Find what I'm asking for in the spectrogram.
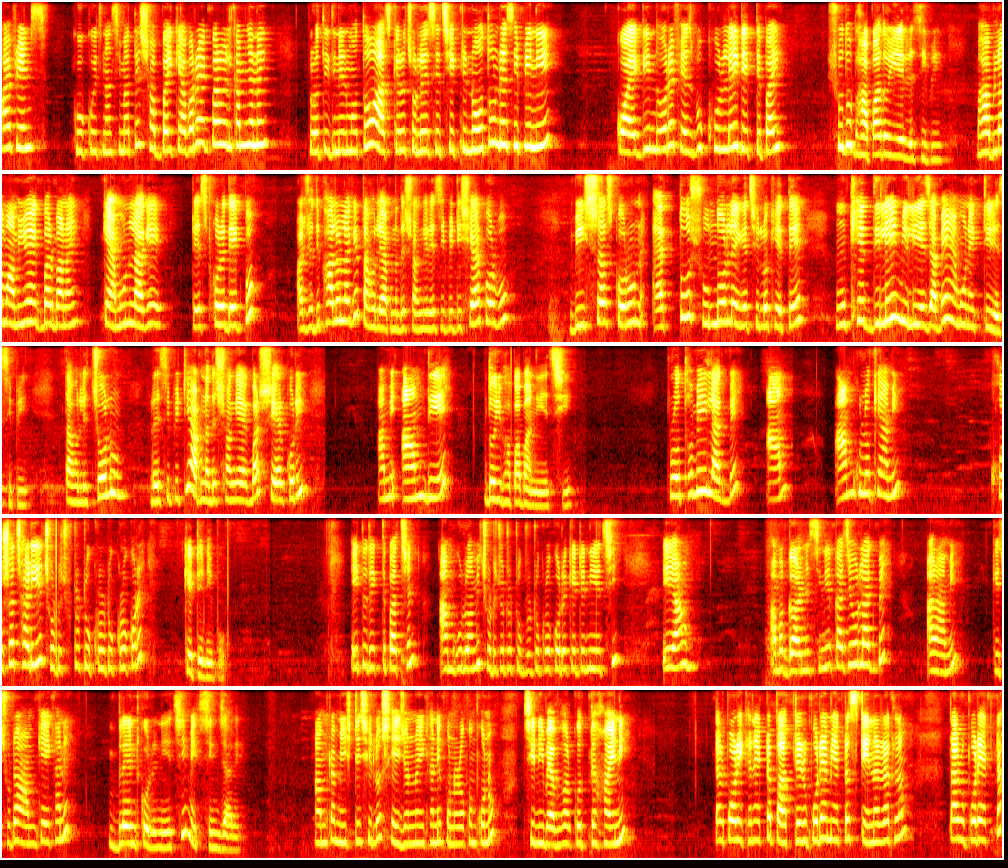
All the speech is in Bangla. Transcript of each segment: হাই ফ্রেন্ডস কুক উইথ নাসিমাতে সবাইকে আবারও একবার ওয়েলকাম জানাই। প্রতিদিনের মতো আজকেরও চলে এসেছি একটি নতুন রেসিপি নিয়ে। কয়েকদিন ধরে ফেসবুক খুললেই দেখতে পাই, শুধু ভাপা দইয়ের রেসিপি ভাবলাম আমিও একবার বানাই, কেমন লাগে টেস্ট করে দেখব। আর যদি ভালো লাগে তাহলে আপনাদের সঙ্গে রেসিপিটি শেয়ার করব। বিশ্বাস করুন, এত সুন্দর লেগেছিল খেতে, মুখে দিলেই মিলিয়ে যাবে এমন একটি রেসিপি তাহলে চলুন রেসিপিটি আপনাদের সঙ্গে একবার শেয়ার করি। আমি আম দিয়ে দই ভাপা বানিয়েছি। প্রথমেই লাগবে আম। আমগুলোকে আমি খোসা ছাড়িয়ে ছোট ছোট টুকরো টুকরো করে কেটে নেব। এই তো দেখতে পাচ্ছেন, আমগুলো আমি ছোট ছোট টুকরো টুকরো করে কেটে নিয়েছি। এই আম আমার গার্নিশিংয়ের কাজেও লাগবে। আর আমি কিছুটা আমকে এখানে ব্লেন্ড করে নিয়েছি মিক্সিং জারে আমটা মিষ্টি ছিল, সেই জন্য এখানে কোনো রকম কোনো চিনি ব্যবহার করতে হয়নি। তারপর এখানে একটা পাত্রের উপরে আমি একটা স্টেনার রাখলাম। তার উপরে একটা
